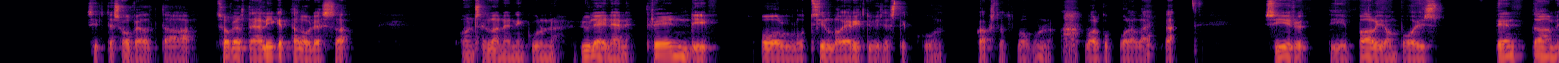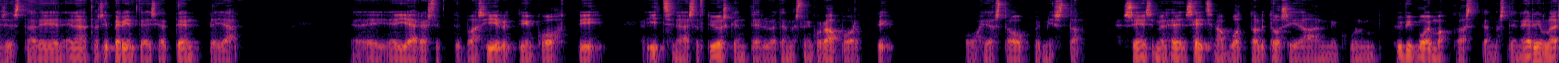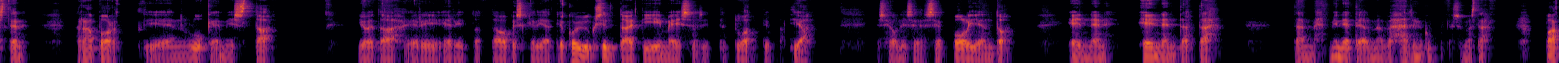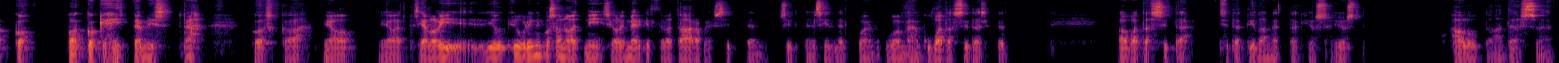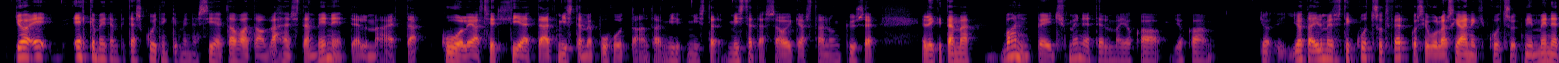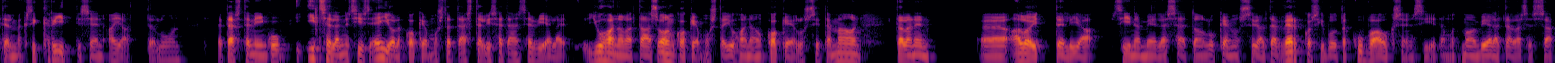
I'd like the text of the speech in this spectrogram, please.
sitten soveltaa. Soveltaa liiketaloudessa on sellainen niin kuin yleinen trendi ollut silloin erityisesti, kun 2000-luvun alkupuolella, että siirryttiin paljon pois tenttaamisesta, eli enää perinteisiä tenttejä ei, ei järjestetty, vaan siirryttiin kohti itsenäistä työskentelyä, tämmöistä niin raporttiohjasta oppimista. Se ensimmäinen seitsemän vuotta oli tosiaan niin kuin hyvin voimakkaasti tämmöisten erilaisten raporttien lukemista, joita eri, eri tota, opiskelijat joko yksin tai tiimeissä sitten tuottivat. Ja se oli se, se poljento ennen, ennen tätä tämän menetelmän vähän niin kuin semmoista pakko, pakkokehittämistä, koska joo, joo, että siellä oli ju, juuri niin kuin sanoit, niin se oli merkittävä tarve sitten, sitten sille, että voin, voin vähän kuvata sitä sitten, avata sitä, sitä tilannetta, jos, jos halutaan tässä. Joo, ei, ehkä meidän pitäisi kuitenkin mennä siihen, että avataan vähän sitä menetelmää, että kuulijat sitten tietää, että mistä me puhutaan tai mistä, mistä tässä oikeastaan on kyse. Eli tämä one-page-menetelmä, joka, joka, jota ilmeisesti kutsut verkkosivulla, ainakin kutsut niin menetelmäksi kriittiseen ajatteluun. Ja tästä niin kuin, itselläni siis ei ole kokemusta, tästä lisätään se vielä. Juhanalla taas on kokemusta, Juhana on kokeillut sitä. Mä oon tällainen aloittelija siinä mielessä, että on lukenut sieltä verkkosivulta kuvauksen siitä, mutta mä oon vielä tällaisessa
